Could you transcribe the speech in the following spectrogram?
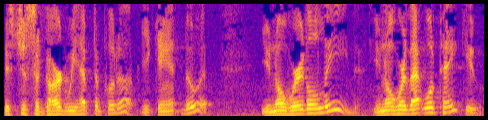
It's just a guard we have to put up. You can't do it. You know where it'll lead, you know where that will take you.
